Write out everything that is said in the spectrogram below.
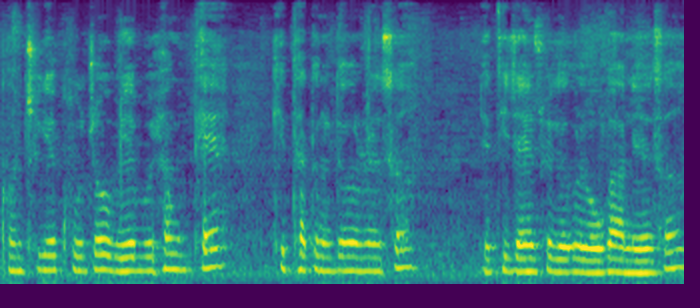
건축의 구조 외부 형태 기타 등등을 해서 이제 디자인 소격을 녹아내서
